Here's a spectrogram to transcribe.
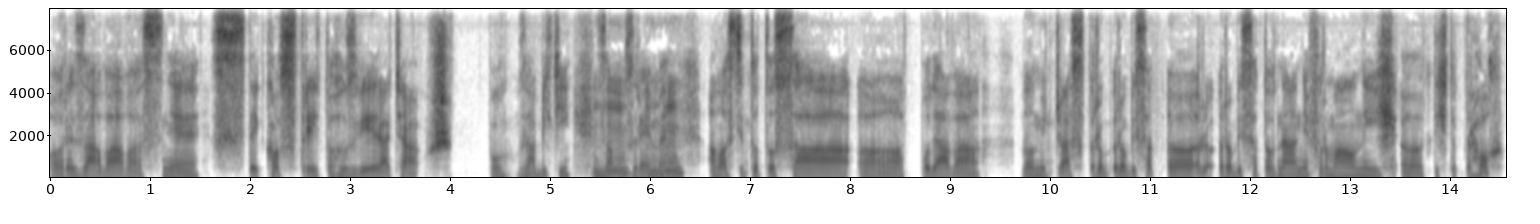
orezáva vlastne z tej kostry toho zvieraťa už po zabití, mm-hmm, samozrejme. Mm-hmm. A vlastne toto sa uh, podáva veľmi často. Rob, robí, sa, uh, robí sa to na neformálnych uh, týchto trhoch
